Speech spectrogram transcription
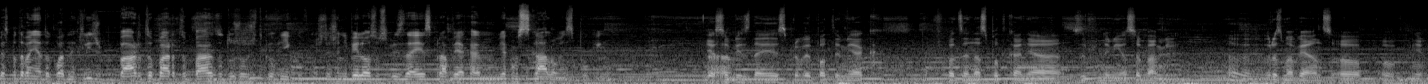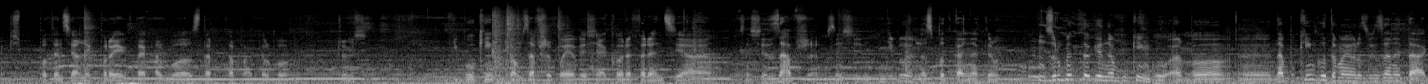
bez podawania dokładnych liczb bardzo, bardzo, bardzo dużo użytkowników. Myślę, że niewiele osób sobie zdaje sprawę, jaka, jaką skalą jest Booking. Ja sobie zdaję sprawę po tym, jak wchodzę na spotkania z różnymi osobami, no, rozmawiając o, o nie wiem, jakichś potencjalnych projektach albo startupach, albo czymś. I Booking.com zawsze pojawia się jako referencja, w sensie zawsze, w sensie nie byłem na spotkaniu, na którym "Hmm, zróbmy to na Bookingu, albo y, na Bookingu to mają rozwiązane tak.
